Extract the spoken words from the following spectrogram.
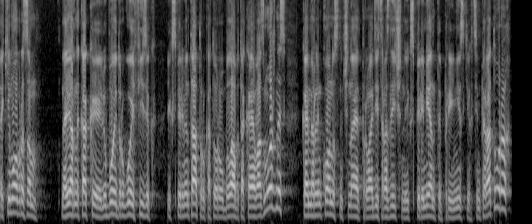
Таким образом, наверное, как и любой другой физик-экспериментатор, у которого была бы такая возможность, Камерлин Конус начинает проводить различные эксперименты при низких температурах.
